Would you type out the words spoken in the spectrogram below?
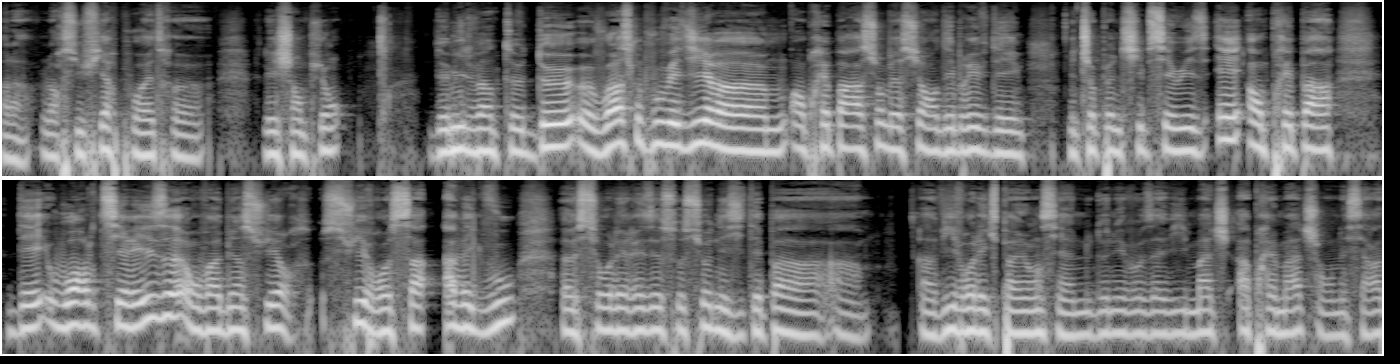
voilà, leur suffire pour être les champions 2022. voilà ce qu'on pouvait dire en préparation, bien sûr, en débrief des, Championship Series et en prépa des World Series. On va bien sûr suivre ça avec vous sur les réseaux sociaux. N'hésitez pas à vivre l'expérience et à nous donner vos avis match après match. On essaiera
